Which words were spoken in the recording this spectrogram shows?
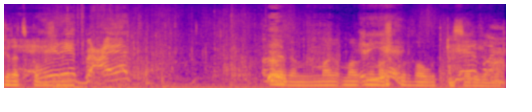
grecko brzmi. Nie wiem, ma, ma, nie masz kurwa łódki, serio. ziomek.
